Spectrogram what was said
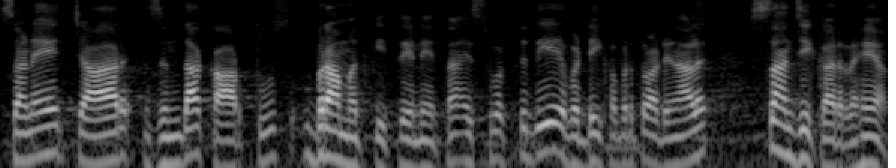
ਸਣੇ ਚਾਰ ਜ਼ਿੰਦਾ ਕਾਰਤੂਸ ਬਰਾਮਦ ਕੀਤੇ ਨੇ। ਤਾਂ ਇਸ ਵਕਤ ਦੀ ਇਹ ਵੱਡੀ ਖਬਰ ਤੁਹਾਡੇ ਨਾਲ ਸਾਂਝੀ ਕਰ ਰਹੇ ਹਾਂ।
